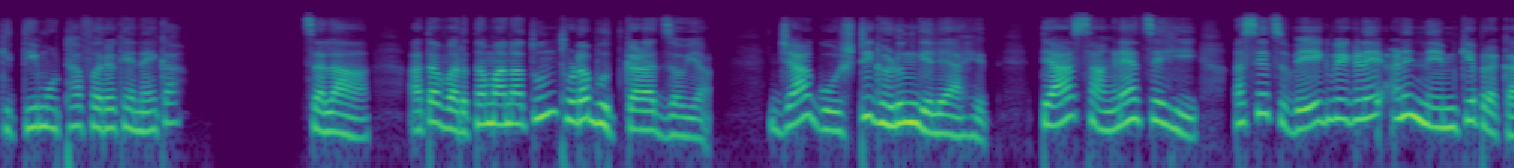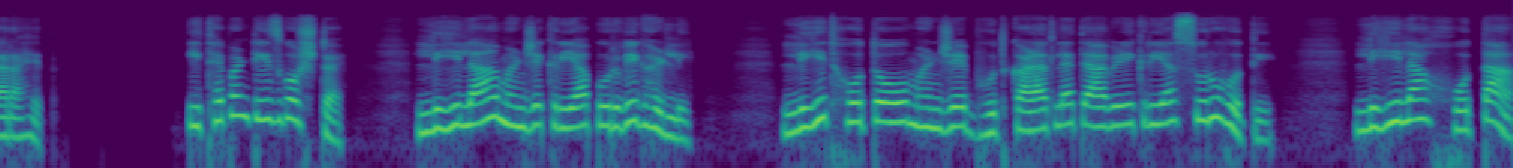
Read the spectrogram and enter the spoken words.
किती मोठा फरक आहे नाही का? चला आता वर्तमानातून थोडं भूतकाळात जाऊया. ज्या गोष्टी घडून गेल्या आहेत त्या सांगण्याचेही असेच वेगवेगळे आणि नेमके प्रकार आहेत. इथे पण तीच गोष्ट आहे. लिहिला म्हणजे क्रिया पूर्वी घडली. लिहित होतो म्हणजे भूतकाळातल्या त्यावेळी क्रिया सुरू होती. लिहिला होता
